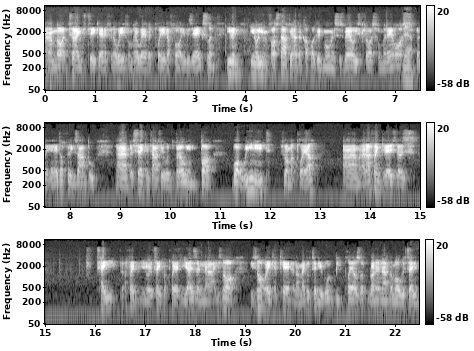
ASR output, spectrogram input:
and I'm not trying to take anything away from how well he played. I thought he was excellent. Even you know, even first half he had a couple of good moments as well. He's crossed for Morelos yeah. for the header, for example. Uh, but second half he looked brilliant. But what we need from a player, um, and I think Grezda's type. I think you know the type of player he is, and uh, he's not he's not like a Kent or a Middleton. He won't beat players running at them all the time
